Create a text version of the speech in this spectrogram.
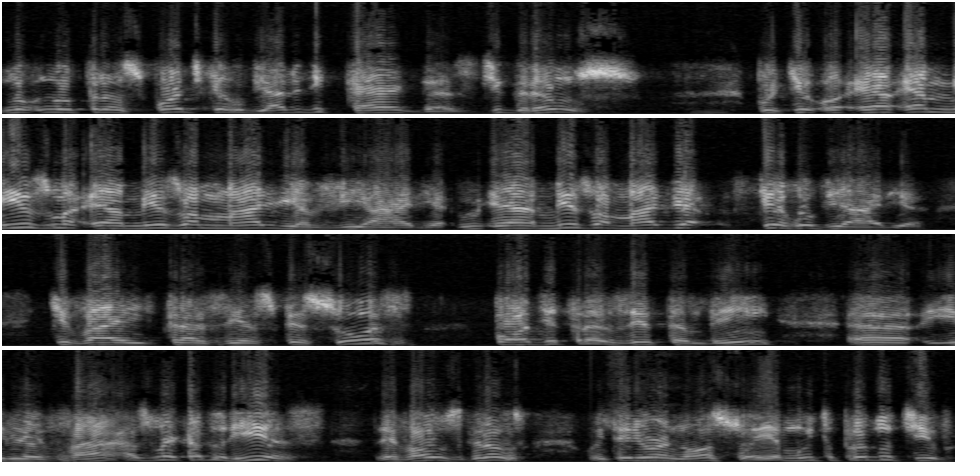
no, no transporte ferroviário de cargas, de grãos porque é, é, a mesma é a mesma malha viária, é a mesma malha ferroviária que vai trazer as pessoas, pode trazer também uh, e levar as mercadorias, levar os grãos. O interior nosso aí é muito produtivo.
